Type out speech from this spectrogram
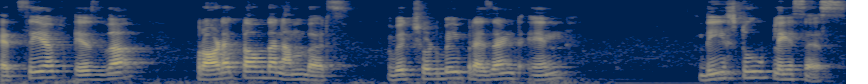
HCF is the product of the numbers which should be present in these two places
